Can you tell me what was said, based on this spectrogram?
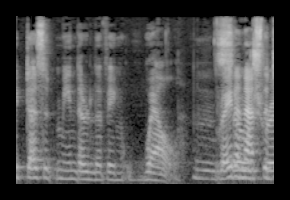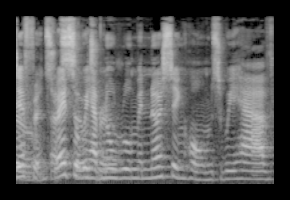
it doesn't mean they're living well mm, right? So and that's true. the difference that's right? So, so we have true. no room in nursing homes. We have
